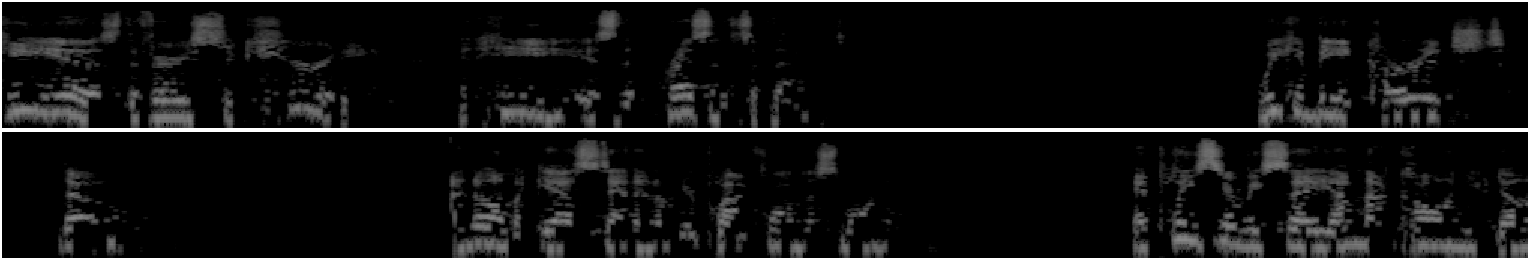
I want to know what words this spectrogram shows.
He is the very security, and He is the presence of that. We can be encouraged, though. I know I'm a guest standing on your platform this morning. And please hear me say, I'm not calling you dumb.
